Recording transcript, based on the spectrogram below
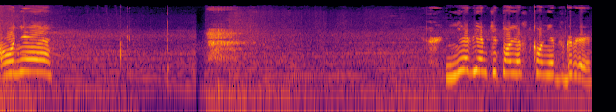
O nie! Nie wiem, czy to jest koniec gry,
